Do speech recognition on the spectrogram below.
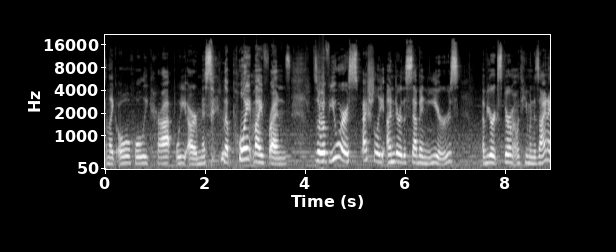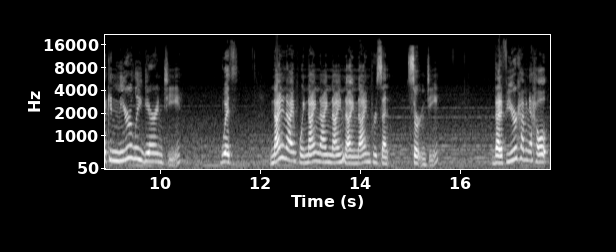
I'm like, oh, holy crap, we are missing the point, my friends. So if you are especially under the seven years, of your experiment with human design, I can nearly guarantee with 99.99999% certainty that if you're having a hell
